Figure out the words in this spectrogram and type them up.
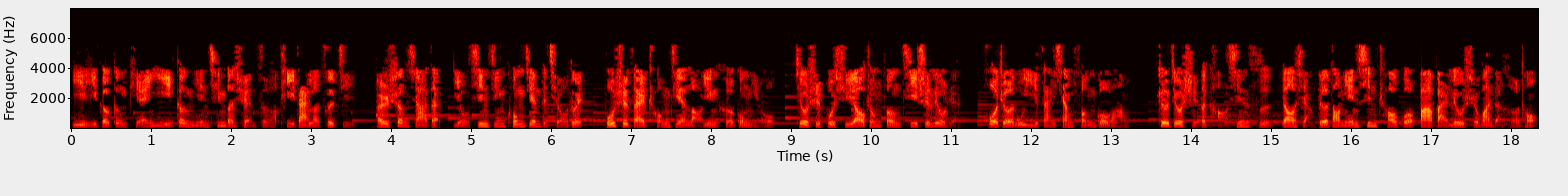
以一个更便宜、更年轻的选择替代了自己。而剩下的有薪金空间的球队，不是在重建老鹰和公牛。就是不需要中锋七十六人，或者无以再相逢国王，这就使得考辛斯要想得到年薪超过八百六十万的合同，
